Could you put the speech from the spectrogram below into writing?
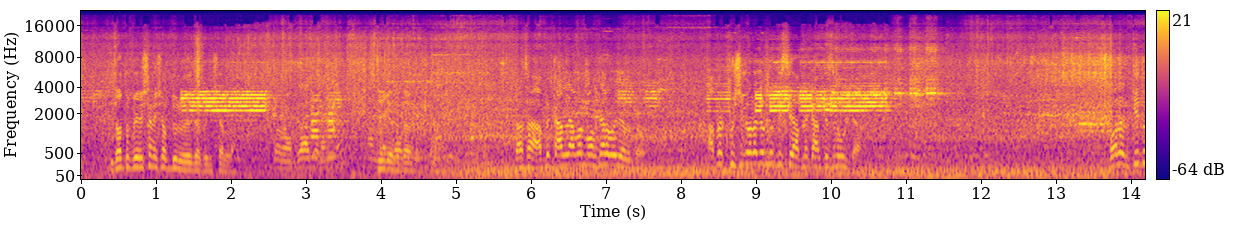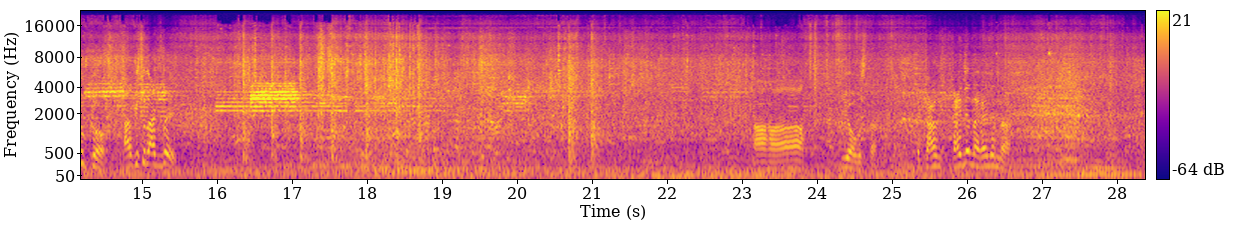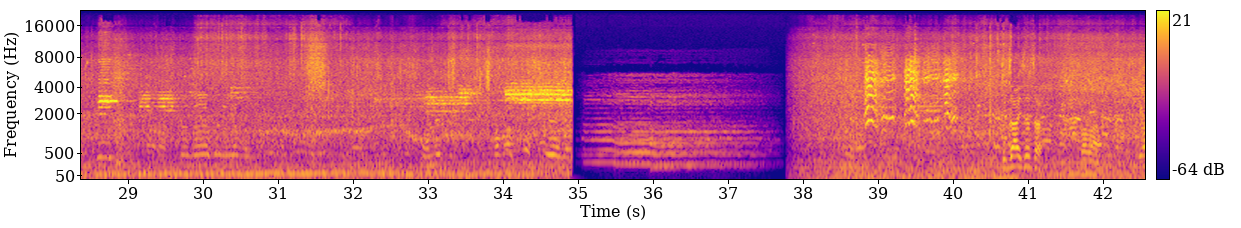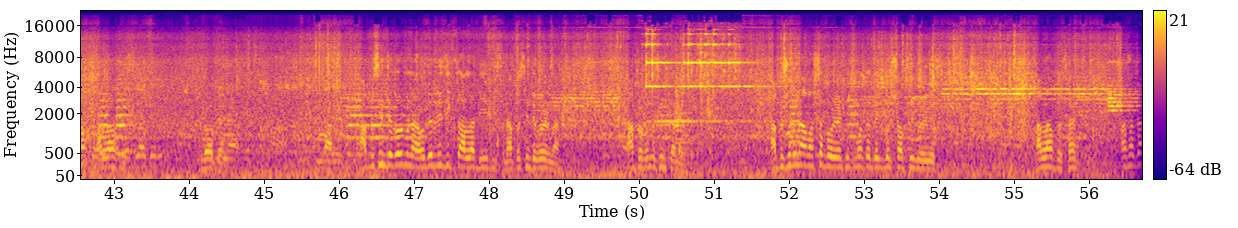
যত পেরেশানি সব দূর হয়ে যাবে ইনশাল্লাহ ঠিক আছে হ্যাঁ। আচ্ছা আপনি কানলে আমার মন খারাপ হয়ে যাবে তো? আপনার খুশি করার জন্য দিছি, আপনি কানতেছেন উল্টা। বলেন, কি দুঃখ? আর কিছু লাগবে? আহা, কি অবস্থা? কাইদেন না কাইদেন না। তো যাই চাচা বাবা। আল্লাহ। আপনি চিন্তা করবেন না ওদের রিজিক তো আল্লাহ দিয়ে দিচ্ছেন আপনি চিন্তা করেন না। আপনার কোনো চিন্তা নেই। আপনি শুধু না আমারটা পড়েন ঠিক মতো দেখবেন সব ঠিক হয়ে গেছে। আল্লাহ হাফেজ হ্যাঁ। আচ্ছা।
